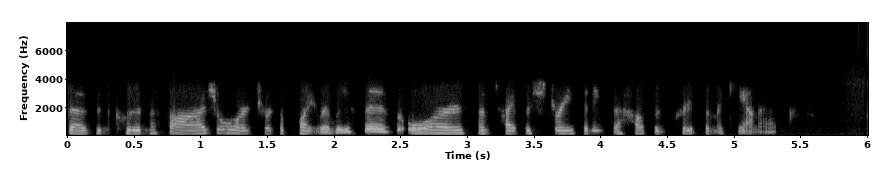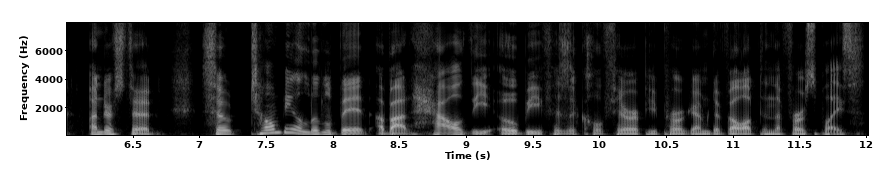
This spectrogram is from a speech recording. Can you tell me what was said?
does include massage or trigger point releases, or some type of strengthening to help improve the mechanics. Understood. So tell me a little bit about how the OB physical therapy program developed in the first place.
